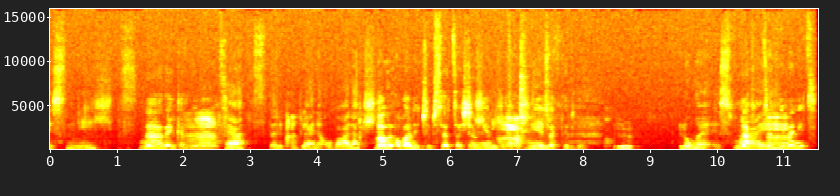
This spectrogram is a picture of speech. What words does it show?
ist nichts. Na rękach nie ma nic. Herz, da liegt ein kleiner Chip. Mały owalny chip serca ściągnięty. nicht Nie jest aktywny. Lunge ist Na płucach nie frei. ma nic.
